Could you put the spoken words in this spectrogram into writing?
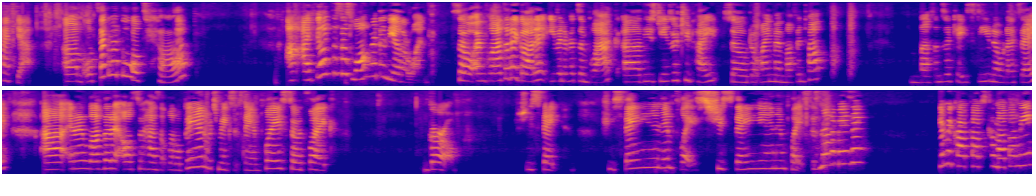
Heck yeah. Um, let's talk about the little top. I, I feel like this is longer than the other one. So I'm glad that I got it, even if it's in black. Uh, these jeans are too tight, so don't mind my muffin top. Muffins are tasty, you know what I say. Uh, and I love that it also has that little band, which makes it stay in place. So it's like, girl, she's staying. She's staying in place. She's staying in place. Isn't that amazing? Give me crop tops come up on me.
